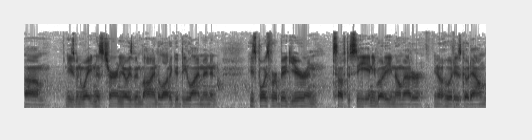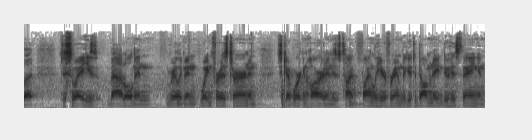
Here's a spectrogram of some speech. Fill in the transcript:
Um, he's been waiting his turn. You know, he's been behind a lot of good D linemen, and he's poised for a big year. And tough to see anybody, no matter you know who it is, go down. But just the way he's battled and really been waiting for his turn and just kept working hard and it's time finally here for him to get to dominate and do his thing and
